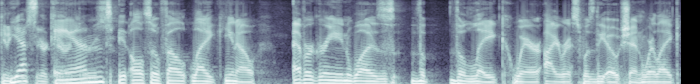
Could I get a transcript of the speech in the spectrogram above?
Getting Yes, used to your characters. and it also felt like you know Evergreen was the the lake where Iris was the ocean, where like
